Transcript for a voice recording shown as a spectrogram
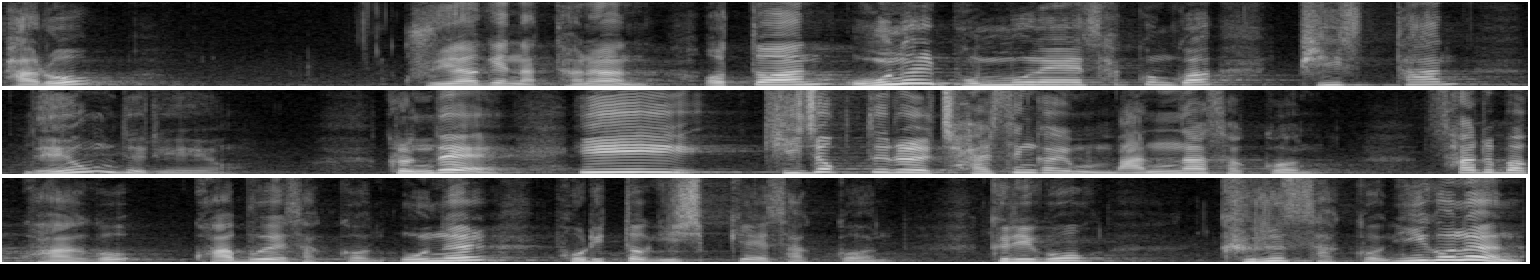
바로 구약에 나타난 어떠한 오늘 본문의 사건과 비슷한 내용들이에요. 그런데 이 기적들을 잘 생각해보면 만나 사건, 과거, 과부의 사건, 오늘 보리떡 20개의 사건, 그리고 그릇 사건. 이거는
